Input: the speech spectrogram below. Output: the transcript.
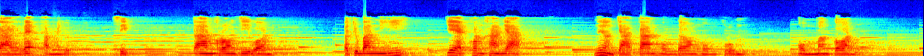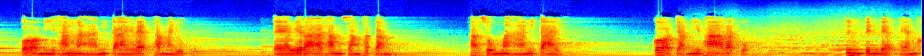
กายและธรรมยุทธ์สิบการครองจีวร ปัจจุบันนี้แยกค่อนข้างยาก เนื่องจากการห่มดองห่มคลุม ห่มมังกร ก็มีทั้งมหานิกายและธรรมยุทธ์แต่เวลาทำสังฆกรรม พระสงฆ์มหานิกาย ก็จะมีผ้ารัดอก ซึ่งเป็นแบบแผนข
